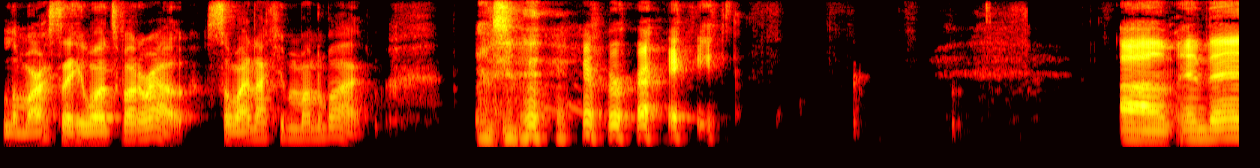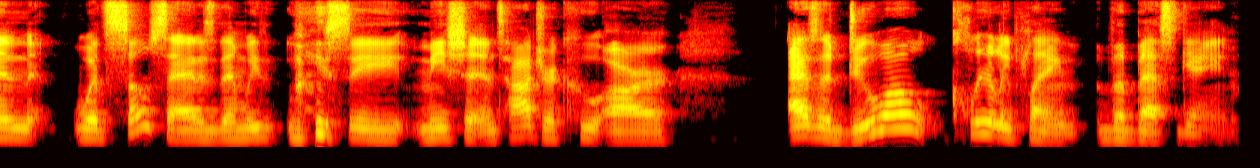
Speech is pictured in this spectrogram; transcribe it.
Lamar said he wants to vote her out, so why not keep him on the block? right. Um, and then what's so sad is then we we see Miesha and Todrick who are as a duo clearly playing the best game.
